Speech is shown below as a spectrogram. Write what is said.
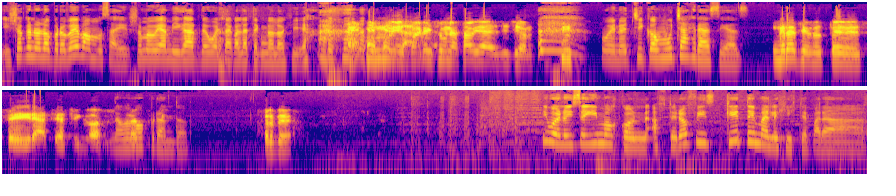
y yo que no lo probé, vamos a ir. Yo me voy a amigar de vuelta con la tecnología. Me parece una sabia decisión. bueno, chicos, muchas gracias. Gracias a ustedes. Sí, gracias chicos. Nos vemos pronto. Suerte. Y bueno, y seguimos con After Office. ¿Qué tema elegiste para,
